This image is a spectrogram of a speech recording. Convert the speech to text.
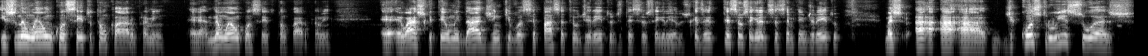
isso não é um conceito tão claro para mim. É, não é um conceito tão claro para mim. É, eu acho que tem uma idade em que você passa a ter o direito de ter seus segredos. Quer dizer, ter seus segredos você sempre tem o direito, mas a, a, a, de construir suas,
